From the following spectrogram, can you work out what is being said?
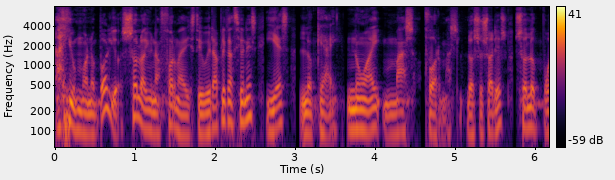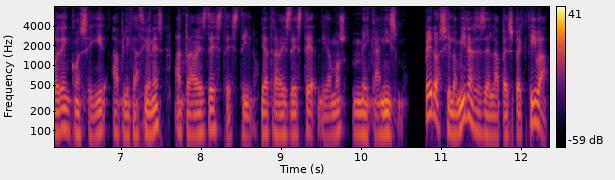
hay un monopolio, solo hay una forma de distribuir aplicaciones y es lo que hay, no hay más formas. Los usuarios solo pueden conseguir aplicaciones a través de este estilo y a través de este, digamos, mecanismo. Pero si lo miras desde la perspectiva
